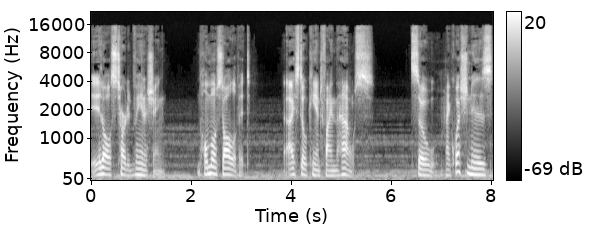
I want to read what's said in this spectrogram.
it all started vanishing. Almost all of it. I still can't find the house. So, my question is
